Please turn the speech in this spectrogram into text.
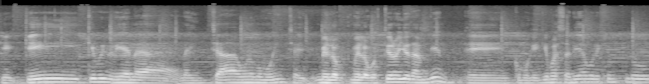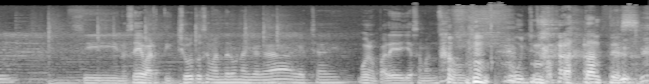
que- ¿Qué, qué opinaría la, la hinchada, uno como hincha? Me lo, me lo cuestiono yo también. Eh, como que, ¿qué pasaría, por ejemplo, si, no sé, Bartichotto se mandara una cagada, ¿cachai? Bueno, Paredes ya se ha mandado mucho. Bastantes.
